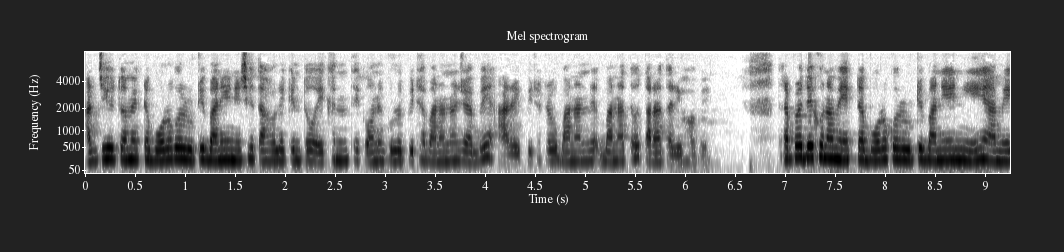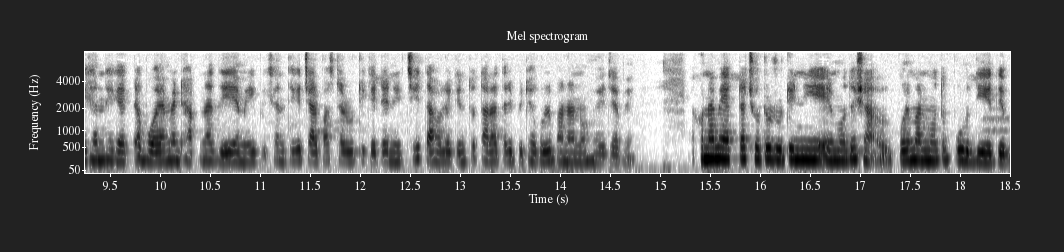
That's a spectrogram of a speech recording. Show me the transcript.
আর যেহেতু আমি একটা বড় করে রুটি বানিয়ে নিয়েছি, তাহলে কিন্তু এখান থেকে অনেকগুলো পিঠা বানানো যাবে, আর এই পিঠাটাও বানানো বানাতেও তাড়াতাড়ি হবে। তারপরে দেখুন আমি একটা বড় করে রুটি বানিয়ে নিয়ে আমি এখান থেকে একটা বয়ামের ঢাকনা দিয়ে আমি এখান থেকে চার পাঁচটা রুটি কেটে নিচ্ছি, তাহলে কিন্তু তাড়াতাড়ি পিঠাগুলো বানানো হয়ে যাবে। এখন আমি একটা ছোট রুটি নিয়ে এর মধ্যে পরিমাণ মতো পুর দিয়ে দেব।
